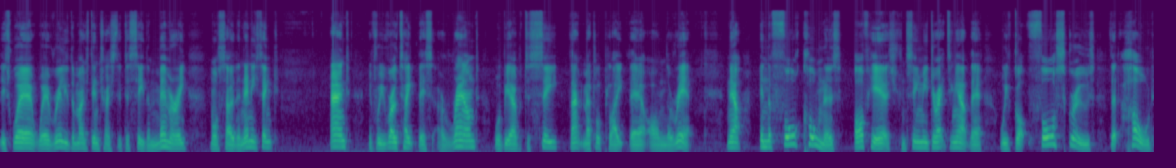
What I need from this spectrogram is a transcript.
is where we're really the most interested to see the memory more so than anything. And if we rotate this around, we'll be able to see that metal plate there on the rear. Now, in the four corners of here, as you can see me directing out there, we've got four screws that hold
